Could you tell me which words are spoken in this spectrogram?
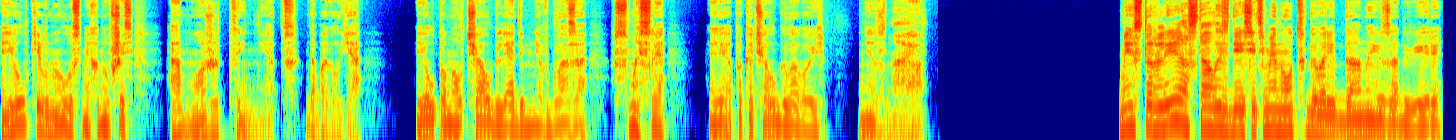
Юл кивнул, усмехнувшись. «А может и нет», — добавил я. Юл помолчал, глядя мне в глаза. «В смысле?» Я покачал головой. «Не знаю». «Мистер Ли, осталось десять минут», — говорит Дана из-за двери.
